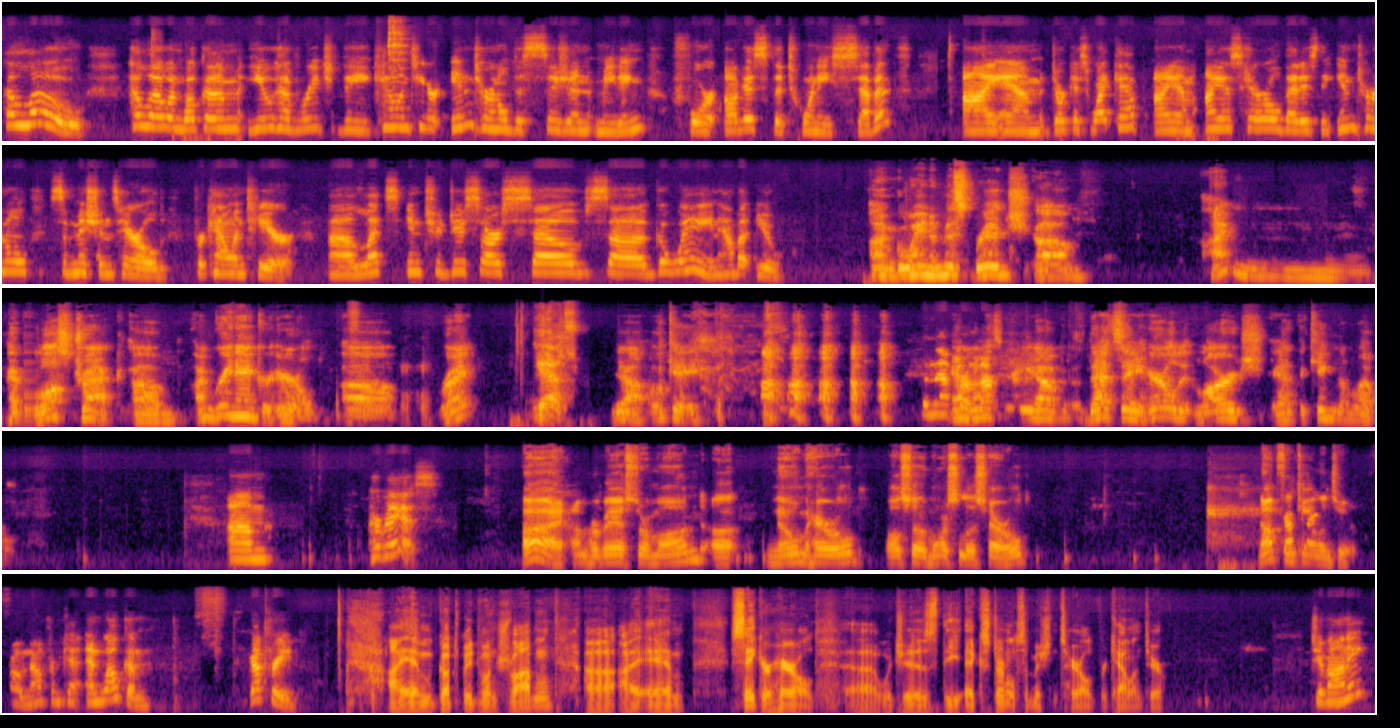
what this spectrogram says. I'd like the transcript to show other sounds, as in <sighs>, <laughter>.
Hello. Hello and welcome. You have reached the Calontir internal decision meeting for August the 27th. I am Dorcas Whitecap. I am IS Herald, that is the internal submissions herald for Calontir. Uh, let's introduce ourselves. Uh, Gawain, how about you? I'm Gawain and Miss Bridge. Um, I'm have lost track. Um, I'm Green Anchor Herald, uh, Mhm. right? Yes. Yeah. Okay. <laughs> And that and that's a um, that's a herald at large at the kingdom level. um, Herveus. Hi, I'm Hervé Stormond, uh, Gnome Herald, also Morceless Herald. Not from Yep. Oh, not from Cal. And welcome, Gottfried. I am Gottfried von Schwaben. Uh, I am Saker Herald, uh, which is the external submissions herald for Calontir. Giovanni.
